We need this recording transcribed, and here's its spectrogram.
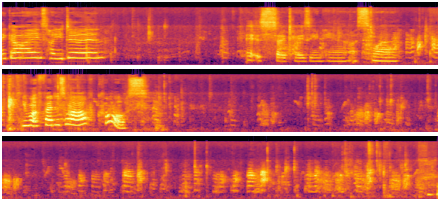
Hey guys, how you doing? It is so cosy in here, I swear. You want fed as well? Of course.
